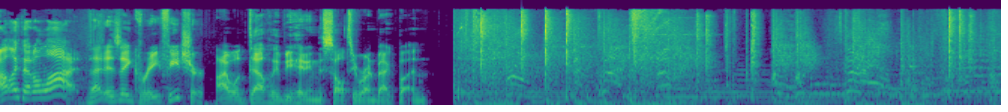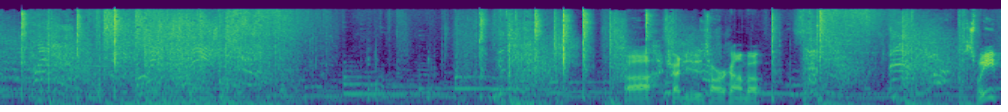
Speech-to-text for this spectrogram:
I like that a lot. That is a great feature. I will definitely be hitting the salty run back button. Ah, uh, tried to do the tower combo. Sweep.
